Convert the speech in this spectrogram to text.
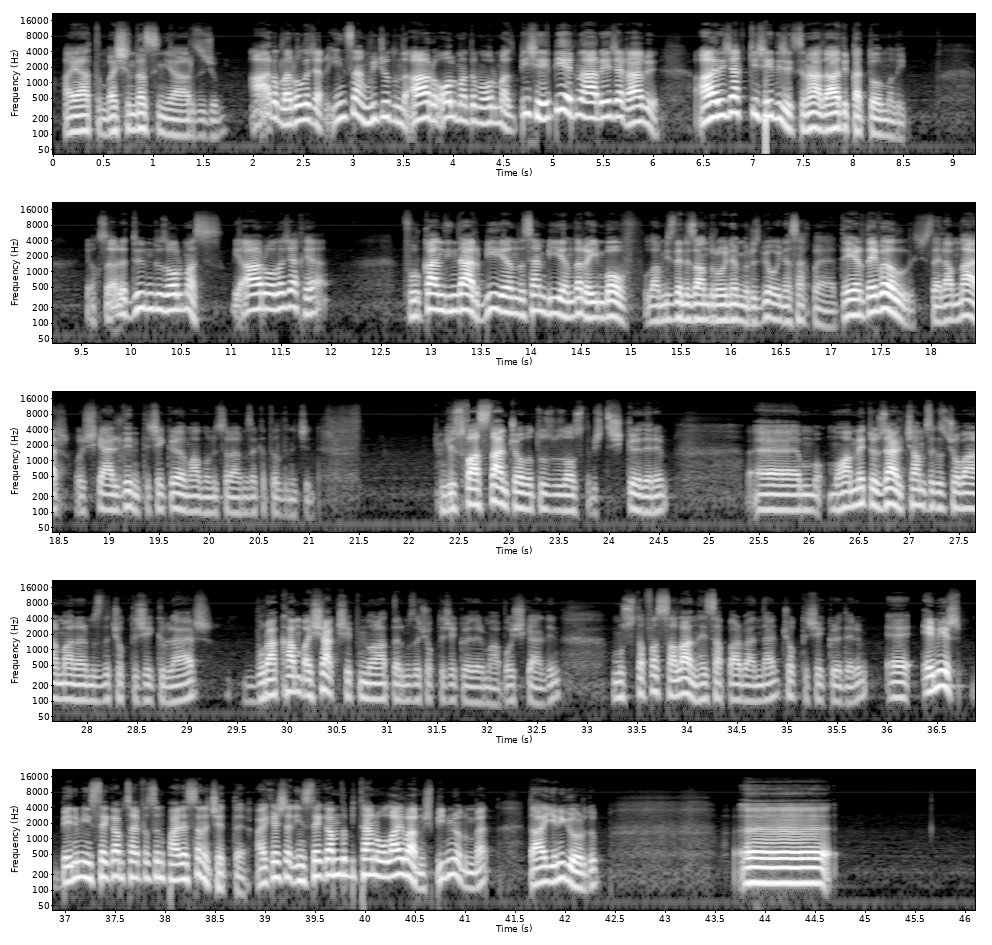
Hayatın başındasın ya Arzucum. Ağrılar olacak. İnsan vücudunda ağrı olmadı mı olmaz. Bir şey bir yerini ağrıyacak abi. Ağrıyacak ki şey diyeceksin. Ha daha dikkatli olmalıyım. Yoksa öyle dümdüz olmaz. Bir ağrı olacak ya. Furkan Dindar bir yanında sen bir yanında Rainbow. Ulan biz de Nizandro oynamıyoruz bir oynasak be. Daredevil selamlar. Hoş geldin. Teşekkür ederim Alman Hüsrar'ımıza katıldığın için. Yusuf Aslan çorba tuzlu olsun demiş. Teşekkür ederim. Ee, Mu- Muhammed Özel Çam Sakız Çoban Armağanlarımızda çok teşekkürler. Burakan Başak şefim donatlarımızda çok teşekkür ederim abi. Hoş geldin. Mustafa Salan hesaplar benden. Çok teşekkür ederim. Ee, Emir benim Instagram sayfasını paylaşsana chatte. Arkadaşlar Instagram'da bir tane olay varmış. Bilmiyordum ben. Daha yeni gördüm.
